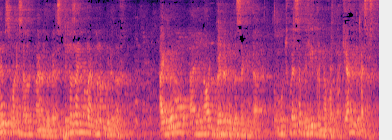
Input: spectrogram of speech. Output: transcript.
convince myself I'm the best because I know I'm not good enough. I know I'm not better than the second guy. तो मुझको ऐसा believe करना पड़ता है कि I'm the best. गाना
